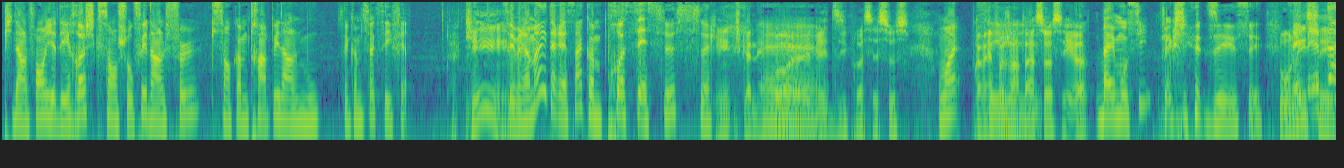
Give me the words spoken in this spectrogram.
Puis dans le fond, il y a des roches qui sont chauffées dans le feu, qui sont comme trempées dans le mou. C'est comme ça que c'est fait. OK. C'est vraiment intéressant comme processus. OK. Je connais pas Euh, euh, le dit processus. Ouais. Première fois que j'entends ça, c'est hot. Ben moi aussi. Fait que j'ai dit c'est Au nez, c'est- métal.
